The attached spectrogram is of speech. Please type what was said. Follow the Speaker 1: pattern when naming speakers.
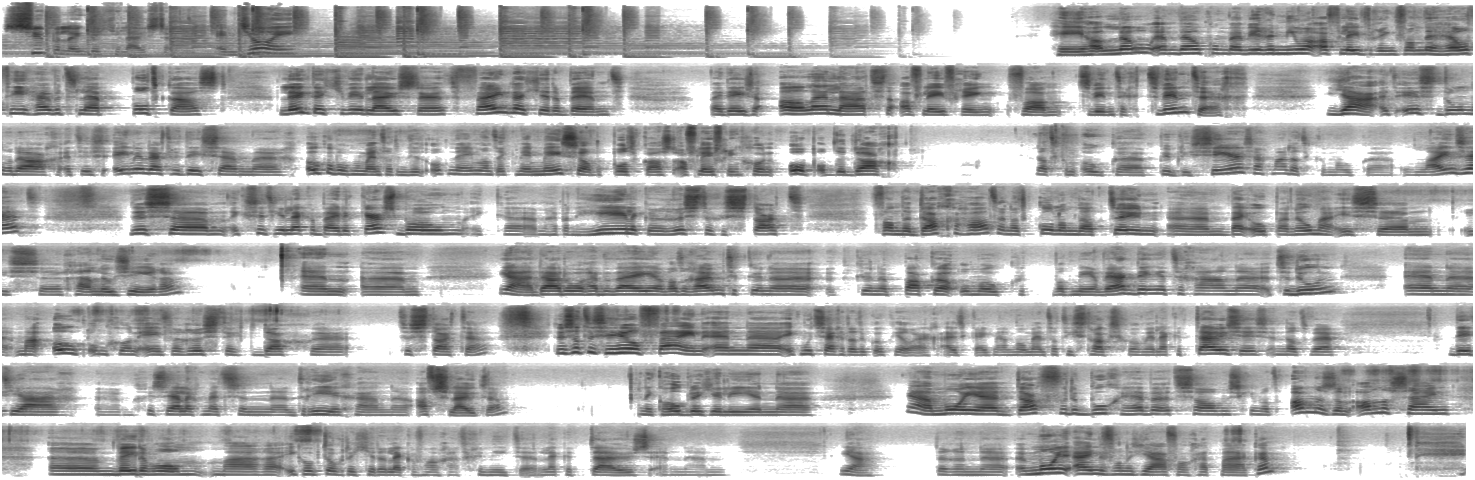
Speaker 1: Super leuk dat je luistert. Enjoy! Hey, hallo en welkom bij weer een nieuwe aflevering van de Healthy Habits Lab podcast. Leuk dat je weer luistert. Fijn dat je er bent bij deze allerlaatste aflevering van 2020. Ja, het is donderdag. Het is 31 december. Ook op het moment dat ik dit opneem, want ik neem meestal de podcastaflevering gewoon op op de dag dat ik hem ook uh, publiceer, zeg maar, dat ik hem ook uh, online zet. Dus um, ik zit hier lekker bij de kerstboom. Ik uh, heb een heerlijke rustige start van de dag gehad. En dat kon omdat Teun um, bij opa en oma is, is gaan logeren. En ja, daardoor hebben wij wat ruimte kunnen, kunnen pakken om ook wat meer werkdingen te gaan te doen. En, maar ook om gewoon even rustig de dag te starten. Dus dat is heel fijn. En uh, ik moet zeggen dat ik ook heel erg uitkijk naar het moment dat hij straks gewoon weer lekker thuis is. En dat we dit jaar um, gezellig met z'n uh, drieën gaan uh, afsluiten. En ik hoop dat jullie een, ja, mooie dag voor de boeg hebben. Het zal misschien wat anders dan anders zijn. Um, wederom, maar ik hoop toch dat je er lekker van gaat genieten. Lekker thuis en um, ja, er een, een mooi einde van het jaar van gaat maken.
